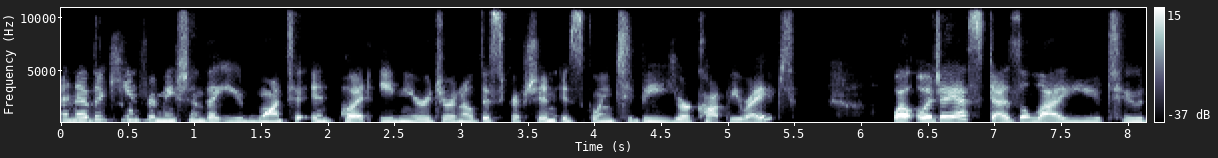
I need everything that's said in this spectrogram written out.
another key information that you'd want to input in your journal description is going to be your copyright. While OJS does allow you to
